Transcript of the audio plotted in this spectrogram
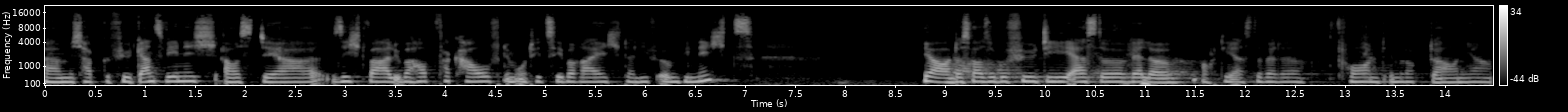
Ähm, ich habe gefühlt ganz wenig aus der Sichtwahl überhaupt verkauft im OTC-Bereich. Da lief irgendwie nichts. Ja, und das war so gefühlt die erste Welle, auch die erste Welle vor und im Lockdown, ja.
